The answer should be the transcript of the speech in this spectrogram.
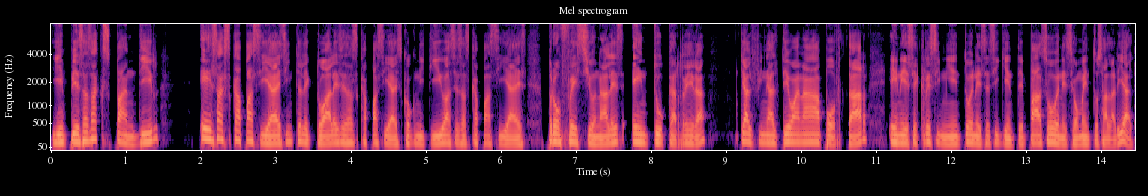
y empiezas a expandir esas capacidades intelectuales, esas capacidades cognitivas, esas capacidades profesionales en tu carrera que al final te van a aportar en ese crecimiento, en ese siguiente paso, en ese aumento salarial.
